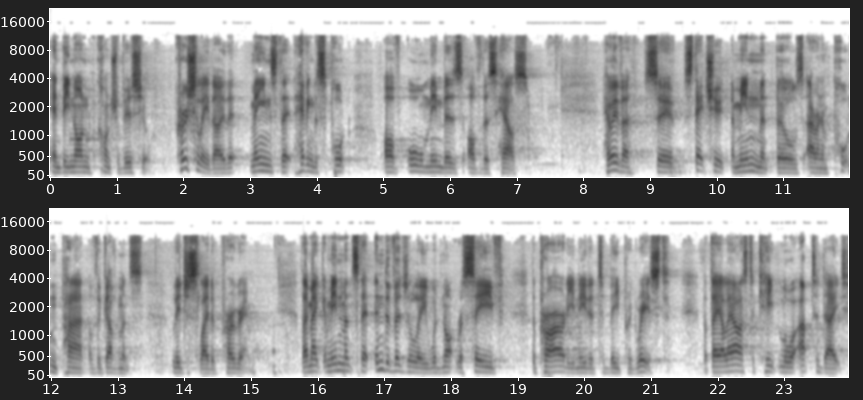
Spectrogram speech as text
and be non controversial. Crucially, though, that means that having the support of all members of this House. However, Sir, statute amendment bills are an important part of the government's legislative program. They make amendments that individually would not receive the priority needed to be progressed, but they allow us to keep law up to date,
